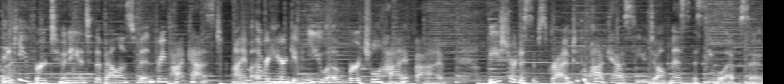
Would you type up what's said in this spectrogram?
Thank you for tuning into the Balanced Fit and Free podcast. I'm over here giving you a virtual high five. Be sure to subscribe to the podcast so you don't miss a single episode.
